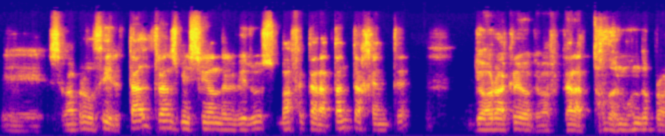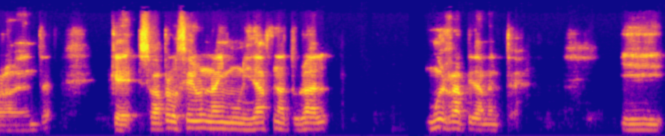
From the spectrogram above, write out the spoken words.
eh, se va a producir tal transmisión del virus, va a afectar a tanta gente yo ahora creo que va a afectar a todo el mundo probablemente, que se va a producir una inmunidad natural muy rápidamente. Y,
